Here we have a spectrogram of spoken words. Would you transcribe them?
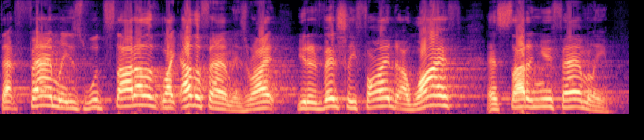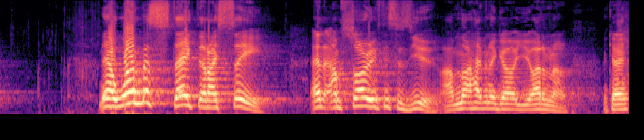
that families would start other, like other families, right? You'd eventually find a wife and start a new family. Now, one mistake that I see, and I'm sorry if this is you, I'm not having a go at you, I don't know, okay?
